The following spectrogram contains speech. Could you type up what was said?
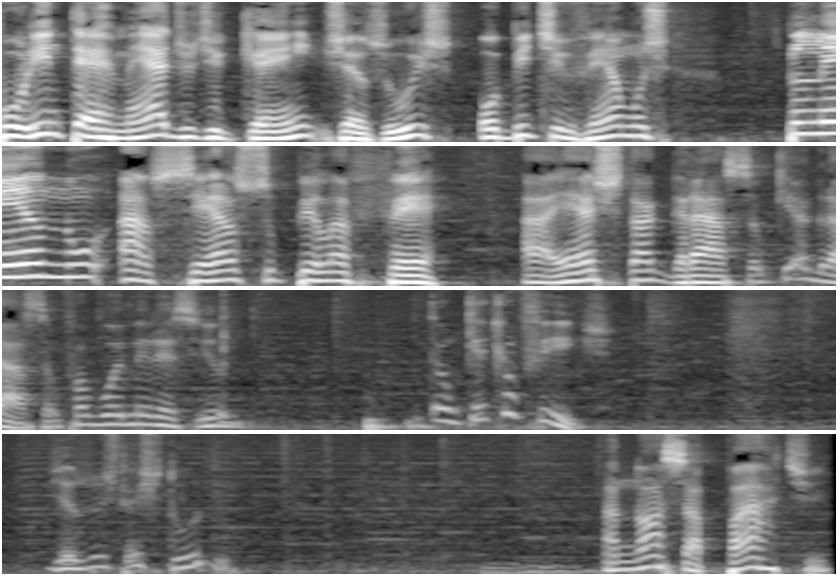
por intermédio de quem, Jesus, obtivemos pleno acesso pela fé a esta graça. O que é graça? O favor merecido. Então, o que, que eu fiz? Jesus fez tudo. A nossa parte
